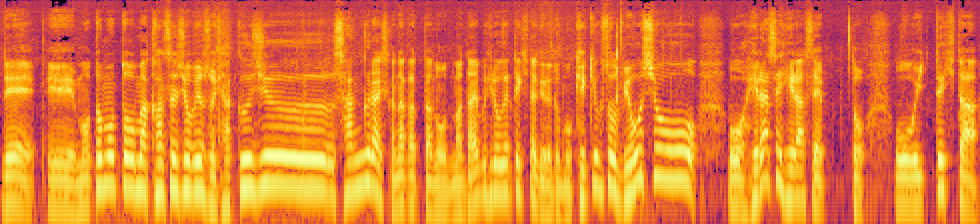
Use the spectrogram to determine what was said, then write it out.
で、えー、もともと、まあ、感染症病床113ぐらいしかなかったのを、まあ、だいぶ広げてきたけれども、結局その病床を減らせ減らせ。と言ってきた、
